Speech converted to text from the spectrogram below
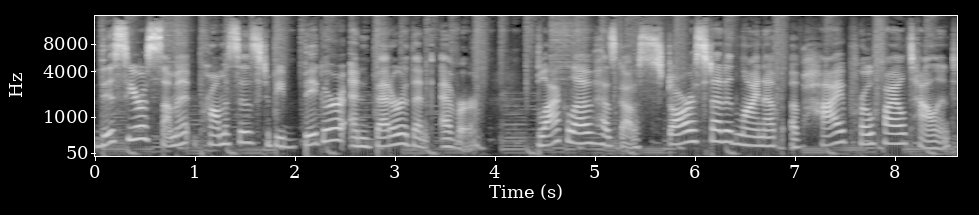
this year's summit promises to be bigger and better than ever. Black Love has got a star studded lineup of high profile talent,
